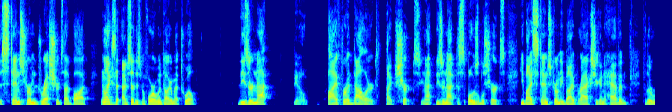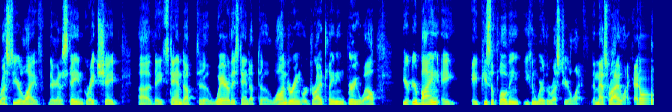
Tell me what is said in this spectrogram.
the Stenstrom dress shirts I bought. And like I've said this before when talking about Twill, these are not, you know, five for a dollar type shirts. You're not, these are not disposable shirts. You buy Stenstrom, you buy Brax, you're going to have it for the rest of your life. They're going to stay in great shape. Uh, they stand up to wear, they stand up to laundering or dry cleaning very well. You're, you're buying a, a piece of clothing you can wear the rest of your life. And that's what I like. I don't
